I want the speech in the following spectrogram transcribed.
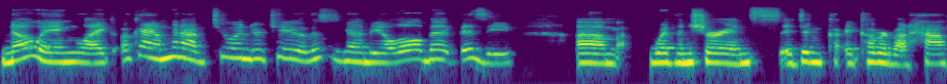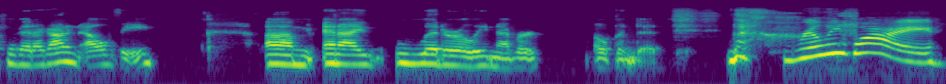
knowing like, okay, I'm going to have two under two. This is going to be a little bit busy. Um, with insurance, it didn't, it covered about half of it. I got an Elvie. Um, and I literally never opened it. Really? Why?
